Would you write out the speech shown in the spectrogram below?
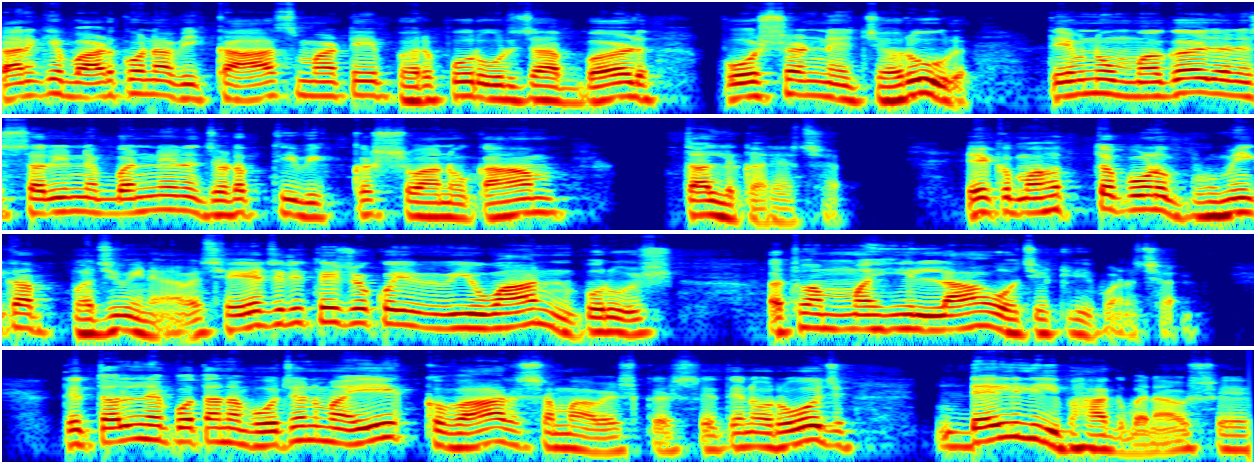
કારણ કે બાળકોના વિકાસ માટે ભરપૂર ઊર્જા, બળ, પોષણને જરૂર તેમનું મગજ અને શરીરને બંનેને ઝડપથી વિકસવાનું કામ તલ કરે છે. એક મહત્વપૂર્ણ ભૂમિકા ભજવીને આવે છે. એ જ રીતે જો કોઈ યુવાન પુરુષ અથવા મહિલાઓ જેટલી પણ છે, તે તલને પોતાના ભોજનમાં એકવાર સમાવેશ કરશે. તેનો રોજ ડેઈલી ભાગ બનાવશે.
